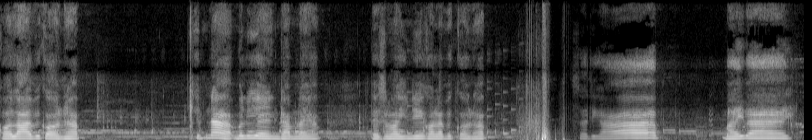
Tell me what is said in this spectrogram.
ขอลาไปก่อนครับ คลิปหน้าไม่รู้ยังทำอะไรครับ แต่สำหรับคลิปนี้ขอลาไปก่อนครับ สวัสดีครับบายบาย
